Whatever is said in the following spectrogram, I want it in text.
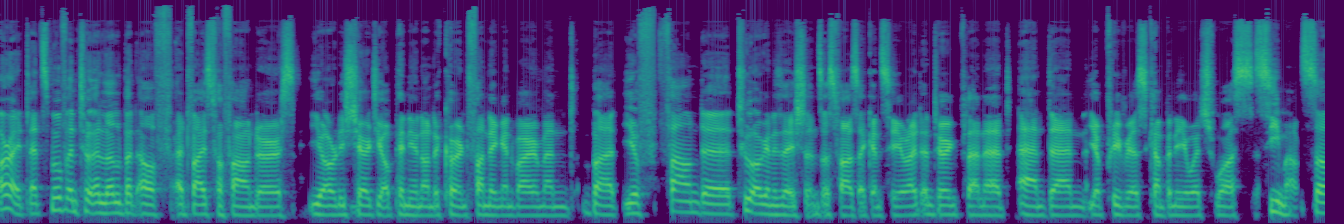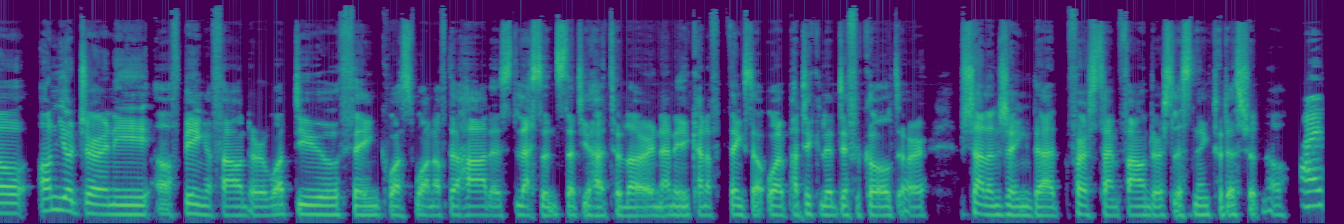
All right, let's move into a little bit of advice for founders. You already shared your opinion on the current funding environment, but you've founded two organizations, as far as I can see, right? Enduring Planet and then your previous company, which was SIMA. So, on your journey of being a founder, what do you think was one of the hardest lessons that you had to learn? Any kind of things that were particularly difficult or challenging that first time founders listening to this should know? I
